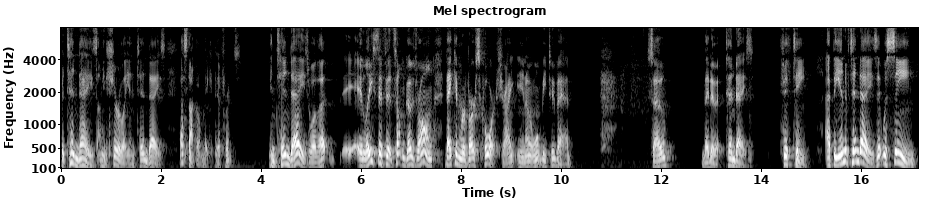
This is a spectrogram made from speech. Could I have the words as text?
But 10 days, I mean, surely in 10 days, that's not going to make a difference. In 10 days, well, that, at least if it, something goes wrong, they can reverse course, right? You know, it won't be too bad. So they do it. 10 days. 15. At the end of 10 days, it was seen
